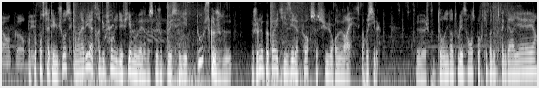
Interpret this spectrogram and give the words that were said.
on peut constater une chose, c'est qu'à mon avis la traduction du défi est mauvaise, parce que je peux essayer tout ce que je veux. Je ne peux pas utiliser la force sur euh, Ray, c'est pas possible. Euh, je peux tourner dans tous les sens pour qu'il n'y ait pas d'obstacle derrière.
